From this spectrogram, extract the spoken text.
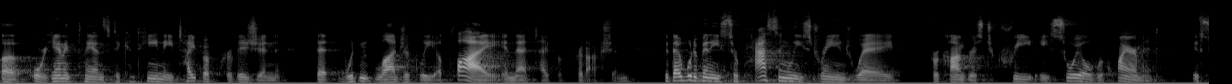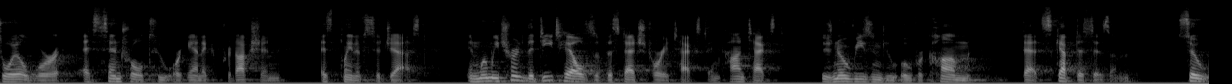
uh, organic plans to contain a type of provision that wouldn't logically apply in that type of production. But that would have been a surpassingly strange way for Congress to create a soil requirement if soil were as central to organic production as plaintiffs suggest. And when we turn to the details of the statutory text and context, there's no reason to overcome that skepticism. So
